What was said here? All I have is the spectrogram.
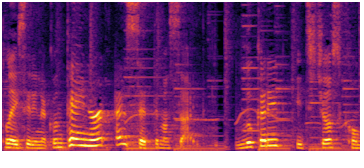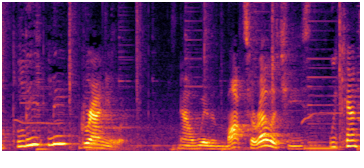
Place it in a container and set them aside. Look at it, it's just completely granular. Now with mozzarella cheese, we can't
